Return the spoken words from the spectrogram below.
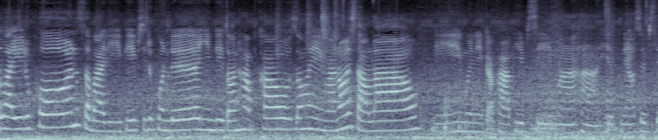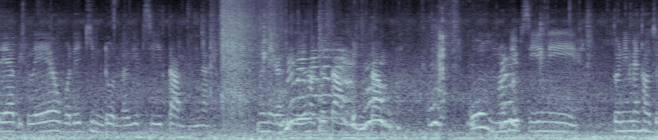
สบายดีทุกคนสบายดีพีฟซีทุกคนเด้อยินดีต้อนรับเข้าซ่องให้เองละน้อยสาวลาวนี่มือนี้กับพาพีฟซีมาหาเห็ดแนวแซ่บๆอีกแล้วบ่ได้กินโดนแล้วพีฟซีต่ำนี่นะมือนี้ก็คือเขาจะต่ำเป็นต่ำกุ้งเนาะพีฟซีนี่ ตัวนี้แม่นเขาจะ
